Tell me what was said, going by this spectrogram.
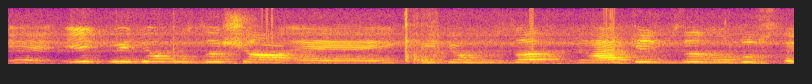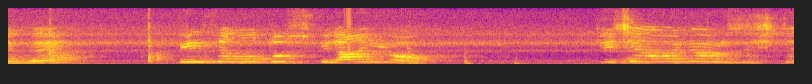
e, ilk videomuzda şu an e, ilk videomuzda herkes bize Nodus dedi. Bizde Nodus falan yok. Geçen oynuyoruz işte.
